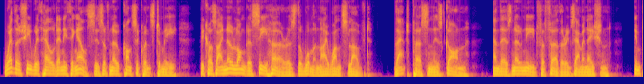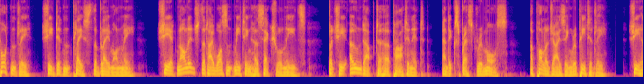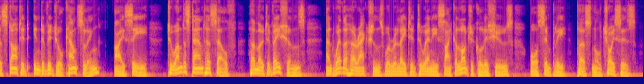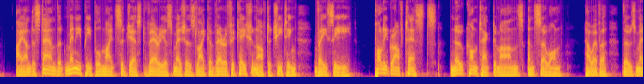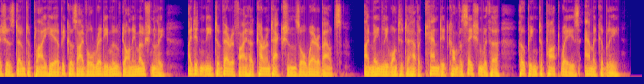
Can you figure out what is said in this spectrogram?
whether she withheld anything else is of no consequence to me, because I no longer see her as the woman I once loved. That person is gone, and there's no need for further examination. Importantly, she didn't place the blame on me. She acknowledged that I wasn't meeting her sexual needs, but she owned up to her part in it and expressed remorse, apologizing repeatedly. She has started individual counseling, IC, to understand herself, her motivations, and whether her actions were related to any psychological issues or simply personal choices. I understand that many people might suggest various measures like a verification after cheating, VAC, polygraph tests, no contact demands, and so on. However, those measures don't apply here because I've already moved on emotionally. I didn't need to verify her current actions or whereabouts. I mainly wanted to have a candid conversation with her, hoping to part ways amicably.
